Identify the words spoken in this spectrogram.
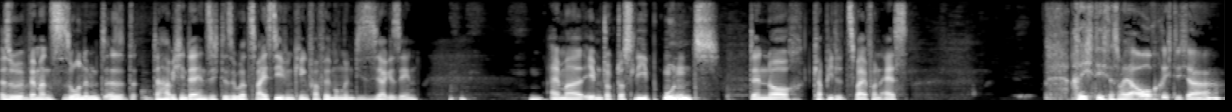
also wenn man es so nimmt, also da, da habe ich in der Hinsicht ja sogar zwei Stephen King Verfilmungen dieses Jahr gesehen. Einmal eben Dr. Sleep Mhm. und dennoch Kapitel 2 von S. Richtig, das war ja auch richtig, ja.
